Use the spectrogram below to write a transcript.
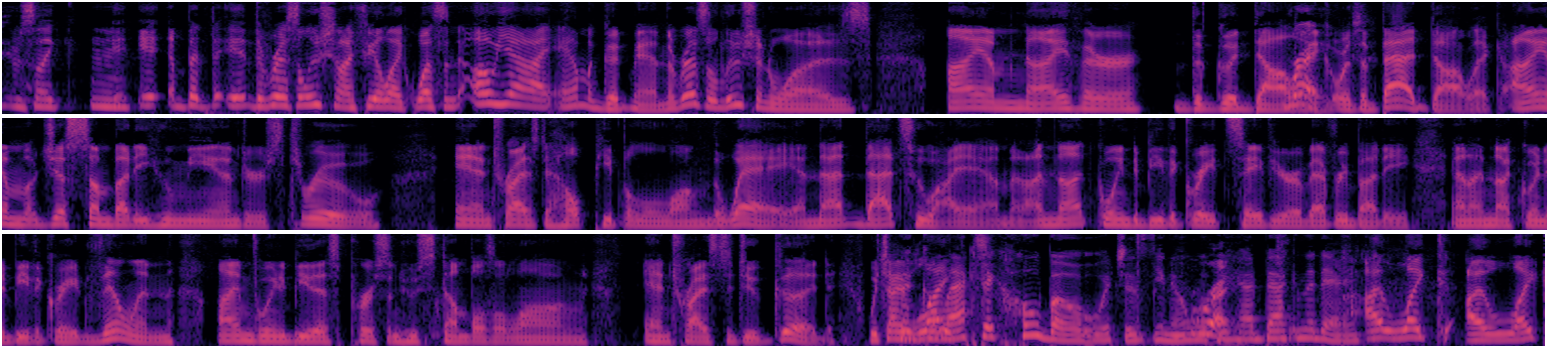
it was like, mm, It- it- but the, the resolution I feel like wasn't oh yeah I am a good man. The resolution was I am neither the good Dalek Right. or the bad Dalek. I am just somebody who meanders through and tries to help people along the way and that that's who I am and I'm not going to be the great savior of everybody and I'm not going to be the great villain I'm going to be this person who stumbles along and tries to do good, which I the liked. galactic hobo, which is you know what Right. we had back in the day. I like I like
